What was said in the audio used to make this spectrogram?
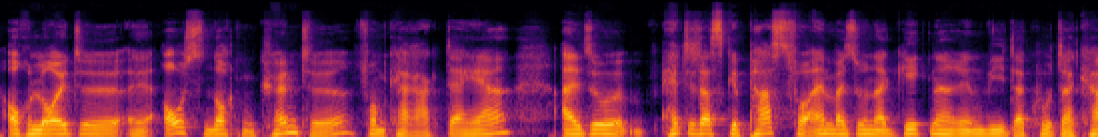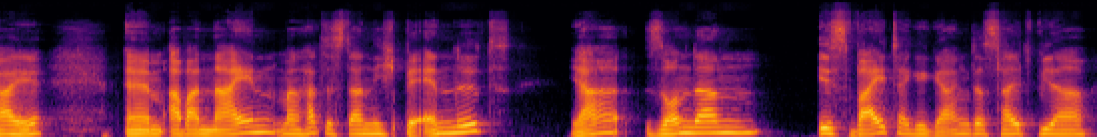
auch Leute äh, ausnocken könnte, vom Charakter her. Also hätte das gepasst, vor allem bei so einer Gegnerin wie Dakota Kai. Ähm, aber nein, man hat es dann nicht beendet, ja, sondern ist weitergegangen. Das ist halt wieder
